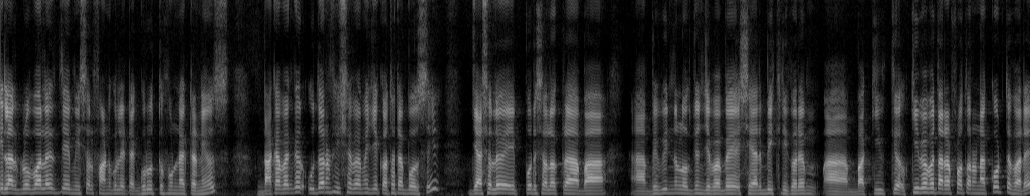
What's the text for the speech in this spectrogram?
এল আর গ্লোবালের যে মিউচুয়াল ফান্ডগুলো, এটা গুরুত্বপূর্ণ একটা নিউজ। ঢাকা ব্যাংকের উদাহরণ হিসেবে আমি যে কথাটা বলছি, যে আসলে এই পরিচালকরা বা বিভিন্ন লোকজন যেভাবে শেয়ার বিক্রি করে বা কী, কীভাবে তারা প্রতারণা করতে পারে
